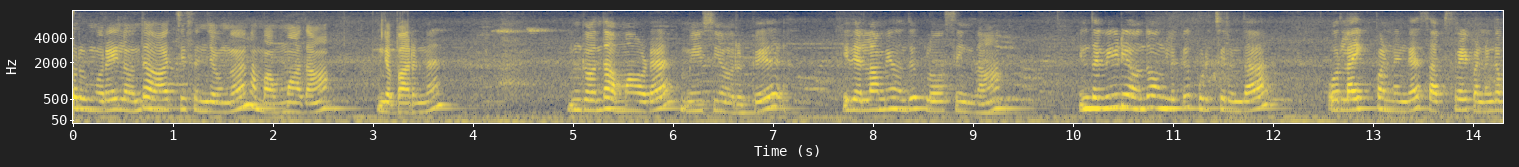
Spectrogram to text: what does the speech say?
ஒரு முறையில் வந்து ஆட்சி செஞ்சவங்க நம்ம அம்மா தான். இங்கே பாருங்கள் இங்கே வந்து அம்மாவோட மியூசியம் இருக்குது இது எல்லாமே வந்து க்ளோசிங் தான். இந்த வீடியோ வந்து உங்களுக்கு பிடிச்சிருந்தா ஒரு லைக் பண்ணுங்கள் சப்ஸ்கிரைப் பண்ணுங்கள்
